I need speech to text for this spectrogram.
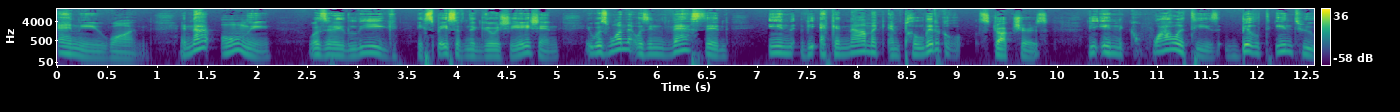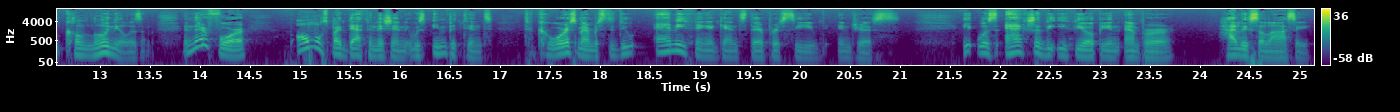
anyone. And not only was it a league, a space of negotiation, it was one that was invested in the economic and political structures, the inequalities built into colonialism. And therefore, almost by definition, it was impotent to coerce members to do anything against their perceived interests. It was actually the Ethiopian emperor Haile Selassie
